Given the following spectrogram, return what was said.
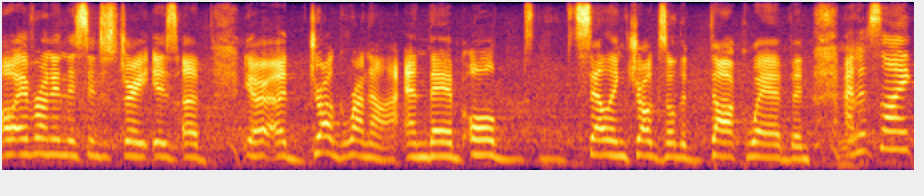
Oh, everyone in this industry is a you know, a drug runner, and they're all selling drugs on the dark web, and and it's like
